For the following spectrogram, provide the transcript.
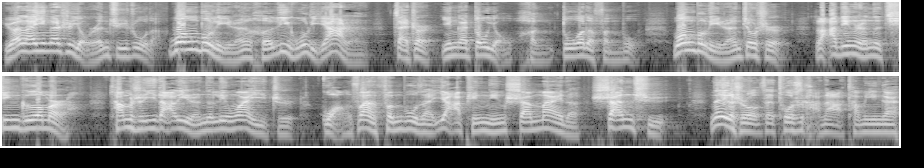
原来应该是有人居住的，翁布里人和利古里亚人在这儿应该都有很多的分布。翁布里人就是拉丁人的亲哥们儿啊。他们是意大利人的另外一支，广泛分布在亚平宁山脉的山区。那个时候，在托斯卡纳，他们应该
